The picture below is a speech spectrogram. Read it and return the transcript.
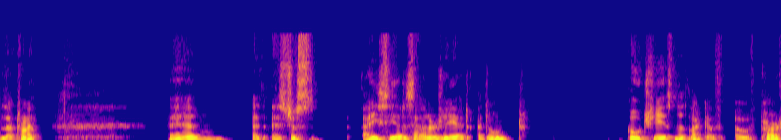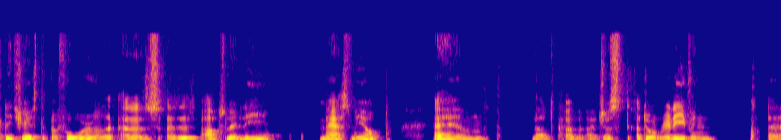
Literally. Um it, it's just I see it as energy. I, I don't go chasing it like I've I've personally chased it before and it, it, has, it has absolutely messed me up. Um not I, I just I don't really even uh,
